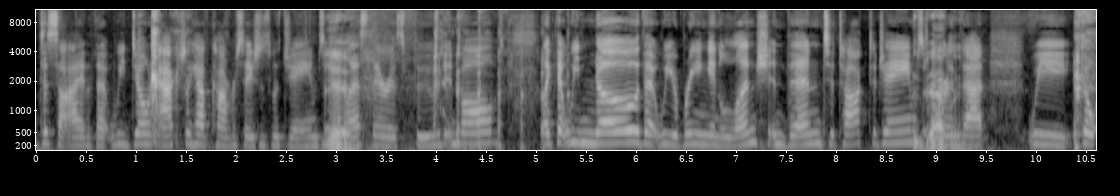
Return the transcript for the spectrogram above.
decide that we don't actually have conversations with James Yeah. unless there is food involved, like that we know that we are bringing in lunch and then to talk to James, Exactly. or that we go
